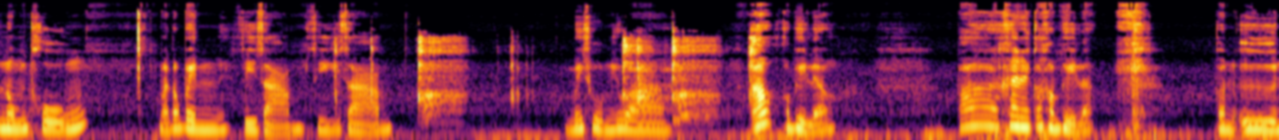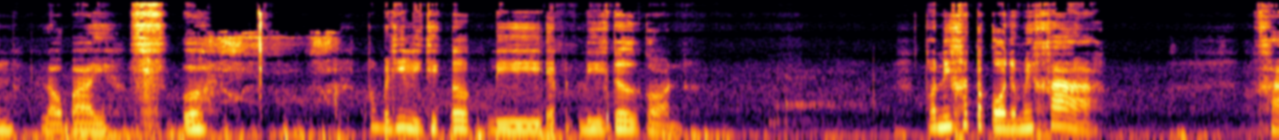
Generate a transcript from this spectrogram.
ขนมถุง มันต้องเป็น C สาม C สามไม่ถูกนี่ว่า เอ้าคำผิดแล้ว ป้าแค่นี้ก็คำผิดแล้ว ก่อนอื่นเราไป เออ ต้องไปที่รีเทคเตอร์รีเอ็กรีเตอร์ก่อน ตอนนี้ฆาตกรยังไม่ฆ่า ใคร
